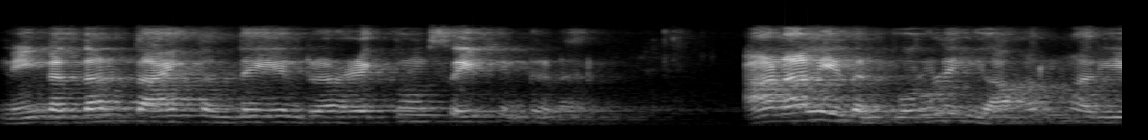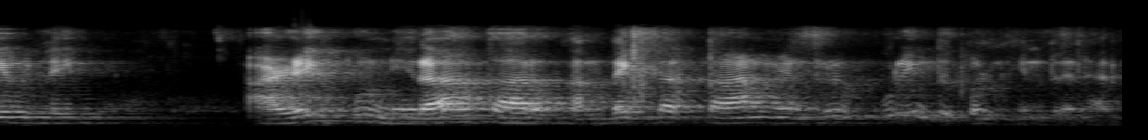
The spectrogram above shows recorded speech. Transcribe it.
நீங்கள் தான் தாய் தந்தை என்று அழைக்கவும் செய்கின்றனர். ஆனால் இதன் பொருளை யாரும் அறியவில்லை. அழைப்பு நிராகார தந்தைக்கத்தான் என்று புரிந்து கொள்கின்றனர்.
